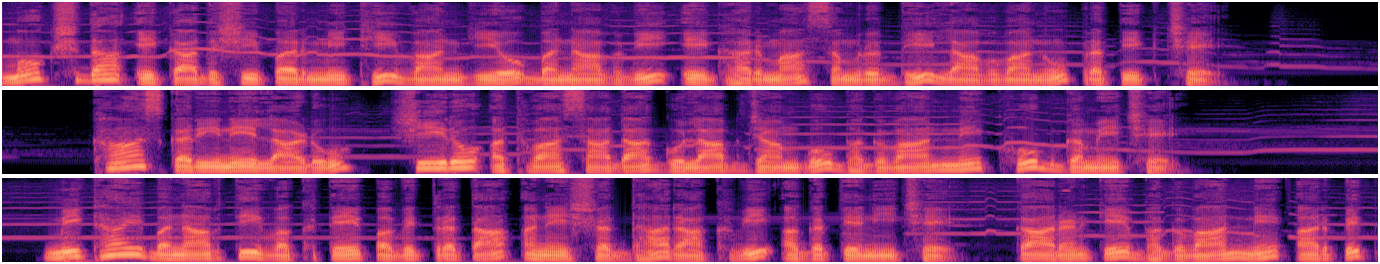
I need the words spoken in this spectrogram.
મોક્ષદા એકાદશી પર મીઠી વાનગીઓ બનાવવી એ ઘરમાં સમૃદ્ધિ લાવવાનું પ્રતીક છે. ખાસ કરીને લાડુ, શીરો અથવા સાદા ગુલાબજાંબુ ભગવાનને ખૂબ ગમે છે. મીઠાઈ બનાવતી વખતે પવિત્રતા અને શ્રદ્ધા રાખવી અગત્યની છે, કારણ કે ભગવાનને અર્પિત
